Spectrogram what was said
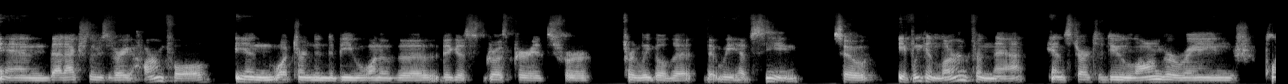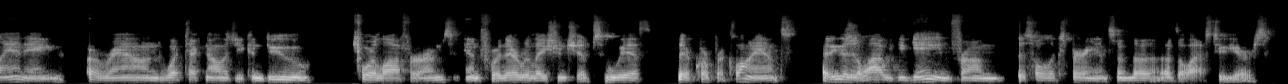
and that actually was very harmful in what turned into be one of the biggest growth periods for for legal that that we have seen. So if we can learn from that and start to do longer range planning around what technology can do for law firms and for their relationships with their corporate clients, I think there's a lot we could gain from this whole experience of the of the last two years.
